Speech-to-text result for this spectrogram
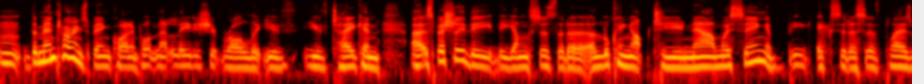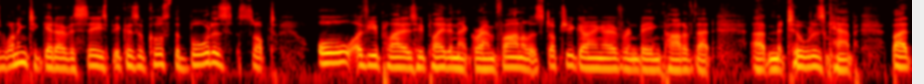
Mm, the mentoring's been quite important. That leadership role that you've you've taken, uh, especially the the youngsters that are, are looking up to you now, and we're seeing a big exodus of players wanting to get overseas because, of course, the borders stopped all of you players who played in that grand final. It stopped you going over and being part of that uh, Matildas camp. But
